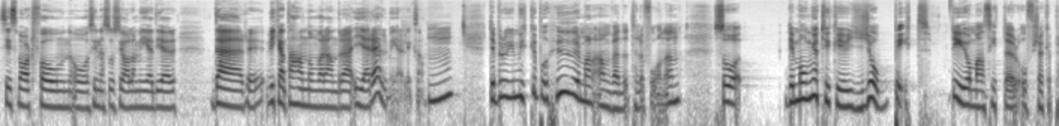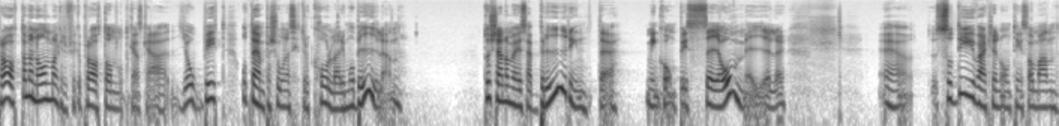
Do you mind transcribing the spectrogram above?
sin smartphone och sina sociala medier där vi kan ta hand om varandra IRL mer? Liksom? Mm. Det beror ju mycket på hur man använder telefonen. Så det många tycker är jobbigt, det är ju om man sitter och försöker prata med någon, man kanske försöker prata om något ganska jobbigt och den personen sitter och kollar i mobilen. Då känner man ju så här, bryr inte min kompis sig om mig? Eller, eh, så det är ju verkligen någonting som man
